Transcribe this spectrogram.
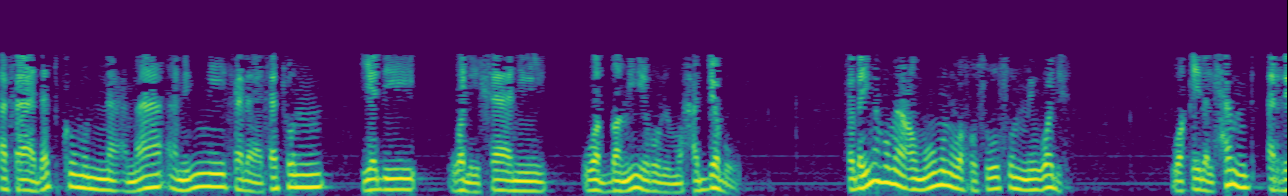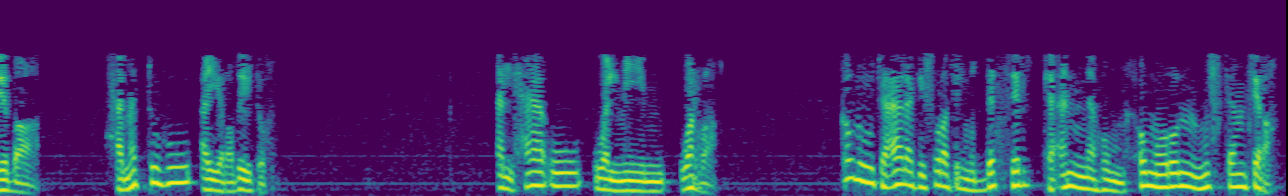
أفادتكم النعماء مني ثلاثة يدي ولساني والضمير المحجب. فبينهما عموم وخصوص من وجه. وقيل الحمد الرضا. حمدته أي رضيته. الحاء والميم والراء. قوله تعالى في سورة المدثر كأنهم حمر مستنفرة.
